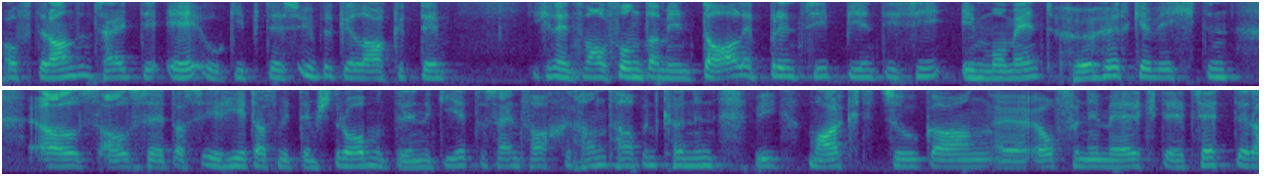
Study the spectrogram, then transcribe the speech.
Auf der anderen Seite EU gibt es übergelagerte ich nenne es mal fundamentale Prinzipien, die Sie im Moment höher gewichten, als, als äh, dass wir hier das mit dem Strom und der Energie etwas einfacher handhaben können, wie Marktzugang, äh, offene Märkte etc.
